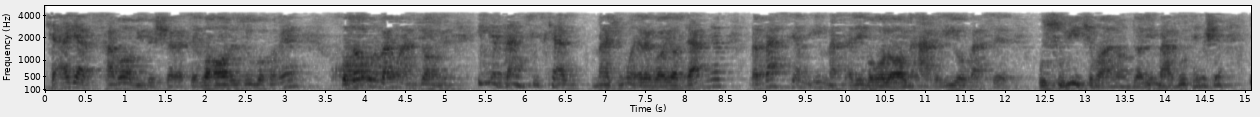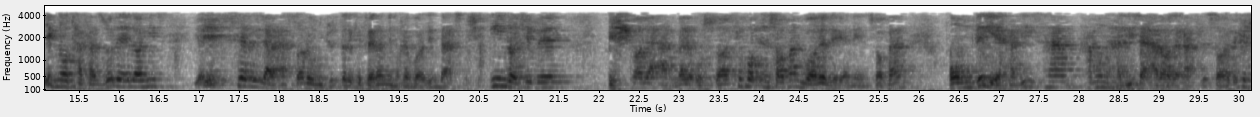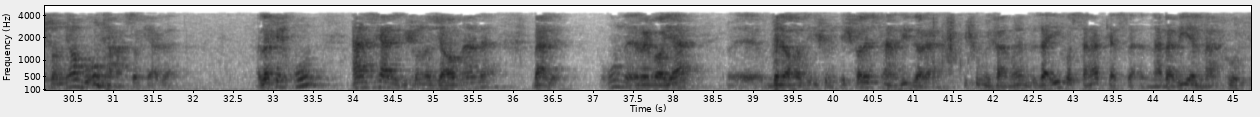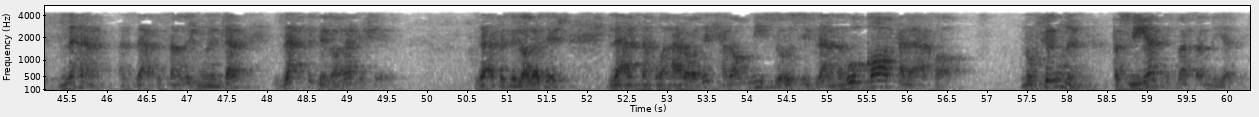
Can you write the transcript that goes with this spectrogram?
که اگر ثوابی بشترته و آرزو بکنه خدا اون رو برای ما انجام میده. این یه بحثی که از مجموع روایات در میاد و بحثی هم به این مسئله به قول عقلی و بحث اصولی که ما الان داریم مربوط نمیشه. یک نوع تفضل الهی است. یا یک سری در اسرار وجود داره که فعلا نمی‌خوایم وارد این بحث بشه این راجع به اشکال اول استاد که خب انصافا وارده یعنی انصافا عمده حدیث هم همون حدیث اراده قتل صاحبه که سنیان به اون تمسک کردن. لیکن اون از کرده ایشون را جواب ندن بله اون روایت بلاحاظ ایشون اشکال سندی دارن ایشون میفرمایند ضعیف و سند که نبوی المذکور نه از ضعف سندش مهمتر ضعف دلالتشه. ضعف دلالتش لعنه و اراده کلام نیست درست نیست. لعنه و قاتل اخا. نکته اونه. پس نیت نیست بحث نیت نیست.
